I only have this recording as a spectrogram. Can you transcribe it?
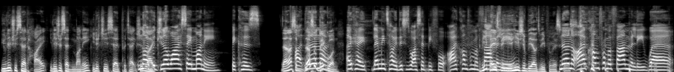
You literally said height, you literally said money, you literally said protection. No, like, but do you know why I say money? Because now that's a, uh, that's no, a no. big one. Okay, let me tell you. This is what I said before. I come from a If he pays for you, family. he should be able to be promiscuous. No, no, I come from a family where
